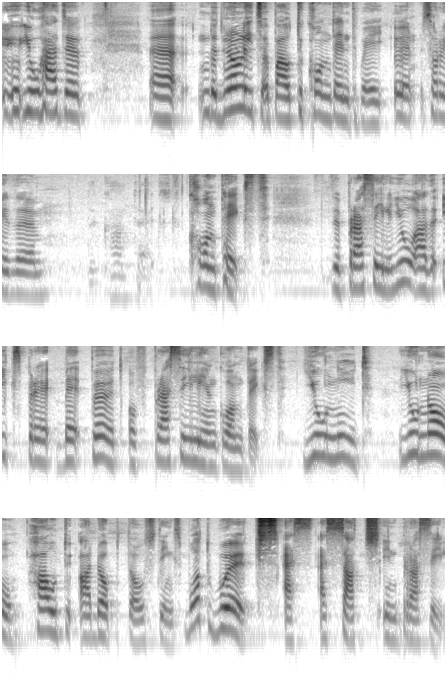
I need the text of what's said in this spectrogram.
You have the, uh, the knowledge about the content way. Uh, sorry, the, the context. Context the Brazil, you are the expert of Brazilian context. You need, you know how to adopt those things. What works as, as such in Brazil?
